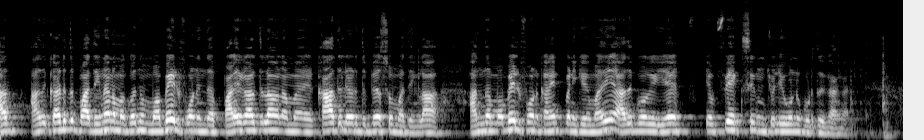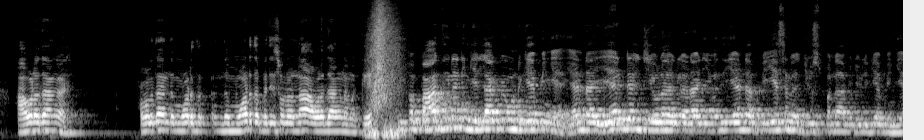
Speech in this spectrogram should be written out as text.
அது அதுக்கு அடுத்து பார்த்தீங்கன்னா நமக்கு வந்து மொபைல் ஃபோன் இந்த பழைய காலத்தில் நம்ம காதில் எடுத்து பேசுவோம் பார்த்தீங்களா அந்த மொபைல் ஃபோன் கனெக்ட் பண்ணிக்கிற மாதிரி அதுக்கு ஒரு எஃப் எஃப்எக்ஸ்ன்னு சொல்லி ஒன்று கொடுத்துருக்காங்க. அவ்வளோதாங்க அவ்வளோதான் இந்த மோடத்தை இந்த மோடத்தை பற்றி சொல்லணும்னா அவ்வளோதாங்க நமக்கு. இப்போ பார்த்தீங்கன்னா நீங்கள் எல்லாருமே ஒன்று கேட்பீங்க ஏன்டா ஏர்டெல் ஜியோலாம் இருக்கலடா நீ வந்து ஏன்டா பிஎஸ்என்எல் யூஸ் பண்ண அப்படின்னு சொல்லி கேட்பீங்க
